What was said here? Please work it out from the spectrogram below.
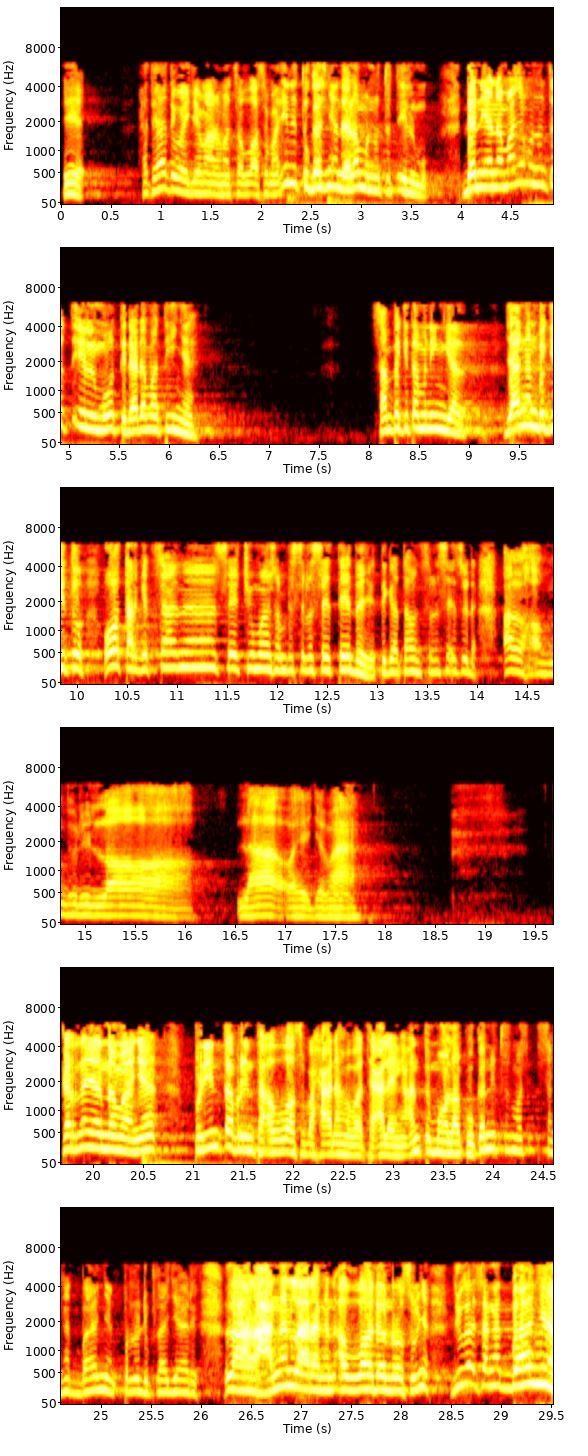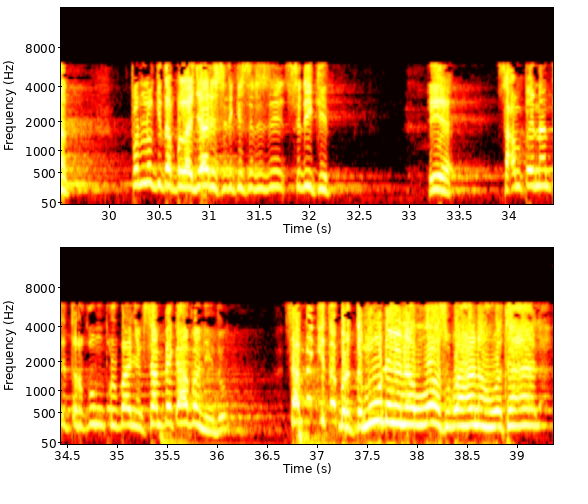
Iya. Hati-hati wahai jemaah Allah semua. Ini tugasnya adalah menuntut ilmu. Dan yang namanya menuntut ilmu tidak ada matinya. Sampai kita meninggal. Jangan begitu. Oh target sana saya cuma sampai selesai TD. Tiga tahun selesai sudah. Alhamdulillah. La wahai jemaah. Karena yang namanya perintah-perintah Allah Subhanahu wa taala yang antum mau lakukan itu masih sangat banyak perlu dipelajari. Larangan-larangan Allah dan Rasulnya juga sangat banyak. Perlu kita pelajari sedikit-sedikit. sedikit. Iya. Sampai nanti terkumpul banyak. Sampai kapan itu? Sampai kita bertemu dengan Allah subhanahu wa ta'ala.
